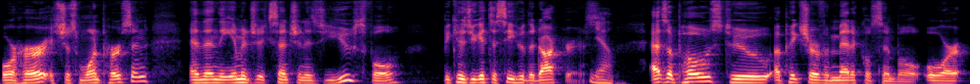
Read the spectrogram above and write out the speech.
or her. It's just one person. And then the image extension is useful because you get to see who the doctor is. Yeah. As opposed to a picture of a medical symbol or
